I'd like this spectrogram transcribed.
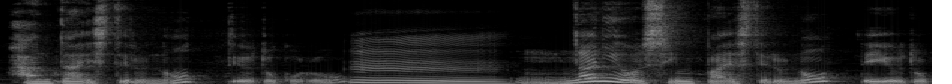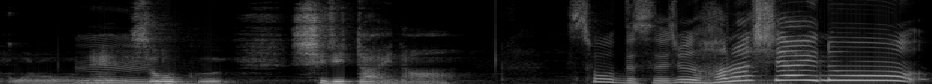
反対してるのっていうところ、うん。うん。何を心配してるのっていうところをね、うん。すごく知りたいな。そうですね。ちょっと話し合いの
